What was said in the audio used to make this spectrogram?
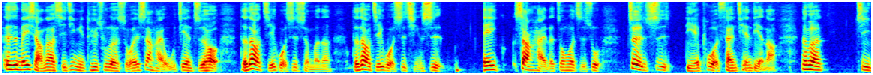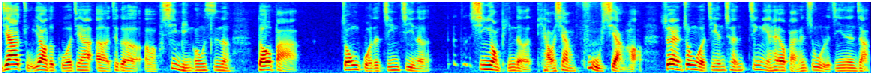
但是没想到习近平推出了所谓上海五箭之后，得到结果是什么呢？得到结果事情是 A 上海的综合指数正式跌破三千点了。那么几家主要的国家呃，这个呃信评公司呢，都把中国的经济呢。信用平等调向负向哈，虽然中国坚称今年还有百分之五的经济增长，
